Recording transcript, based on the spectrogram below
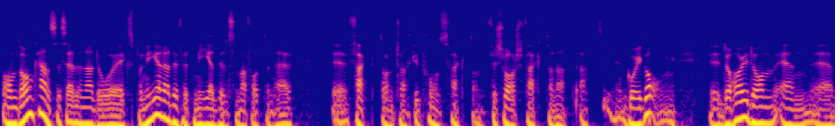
Och om de cancercellerna då är exponerade för ett medel som har fått den här eh, faktorn, transkriptionsfaktorn, försvarsfaktorn att, att gå igång. Eh, då har ju de en eh,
